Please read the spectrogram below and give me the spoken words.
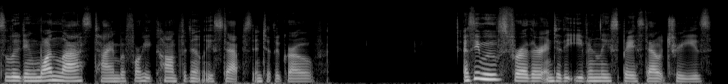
saluting one last time before he confidently steps into the grove. As he moves further into the evenly spaced out trees,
